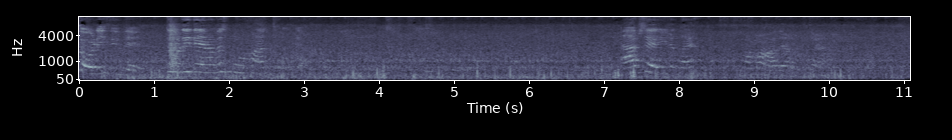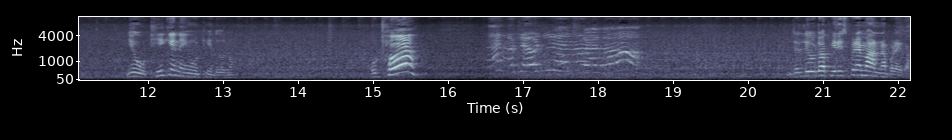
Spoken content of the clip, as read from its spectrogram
थोड़ी देर थोड़ी देर में बस मुँह हाथ धो गया आप शहरी लगाए हम आ रहे हैं ये उठी कि नहीं उठी दोनों? उठो। जल्दी उठो, फिर स्प्रे मारना पड़ेगा।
